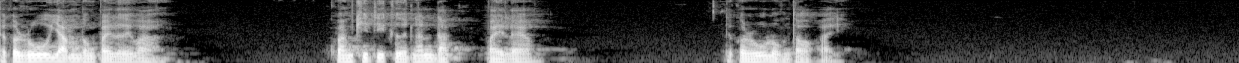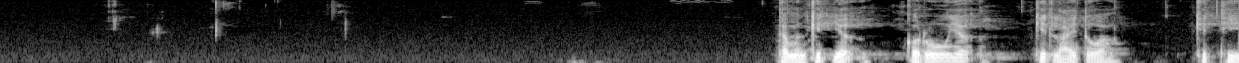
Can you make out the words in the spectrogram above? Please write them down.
แล้วก็รู้ย้ำลงไปเลยว่า ความคิดที่เกิดนั้นดับไปแล้ว แล้วก็รู้ลมต่อไป ถ้ามันคิดเยอะก็รู้เยอะ คิดหลายตัว คิดที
